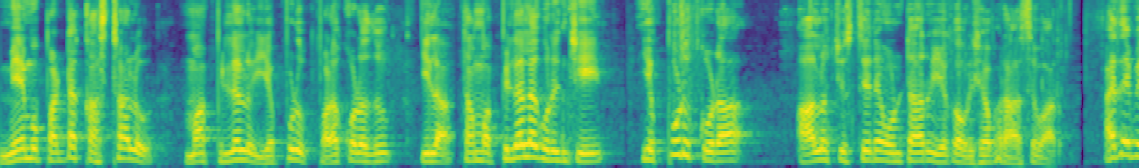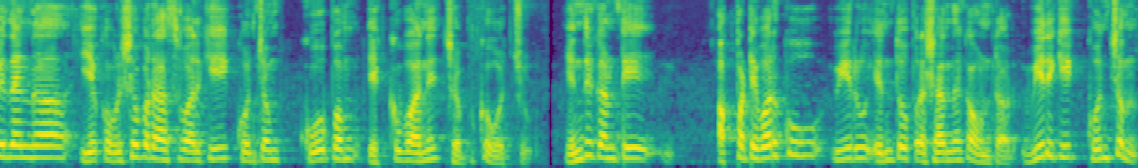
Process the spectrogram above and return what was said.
మేము పడ్డ కష్టాలు మా పిల్లలు ఎప్పుడు పడకూడదు. ఇలా తమ పిల్లల గురించి ఎప్పుడు కూడా ఆలోచిస్తూనే ఉంటారు ఈ యొక్క వృషభ రాశి వారు. అదేవిధంగా ఈ యొక్క వృషభ రాశి వారికి కొంచెం కోపం ఎక్కువ అని చెప్పుకోవచ్చు. ఎందుకంటే అప్పటి వరకు వీరు ఎంతో ప్రశాంతంగా ఉంటారు. వీరికి కొంచెం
